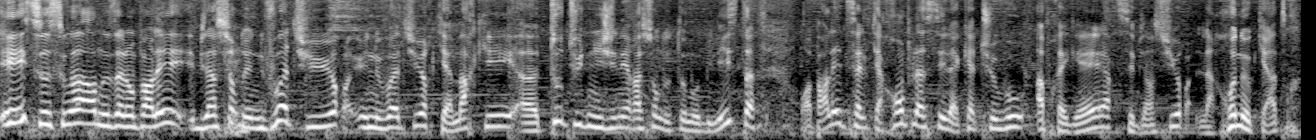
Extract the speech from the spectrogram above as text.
Et ce soir, nous allons parler bien sûr d'une voiture, une voiture qui a marqué euh, toute une génération d'automobilistes. On va parler de celle qui a remplacé la 4 chevaux après-guerre. C'est bien sûr la Renault 4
